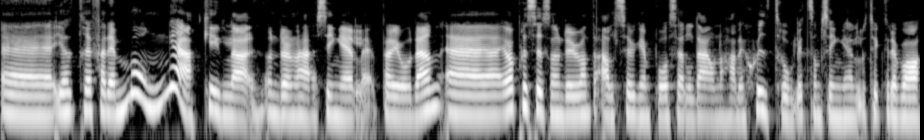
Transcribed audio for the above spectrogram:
eh, jag träffade många killar under den här singelperioden. Eh, jag var precis som du, var inte alls sugen på att settle down och hade skitroligt som singel och tyckte det var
